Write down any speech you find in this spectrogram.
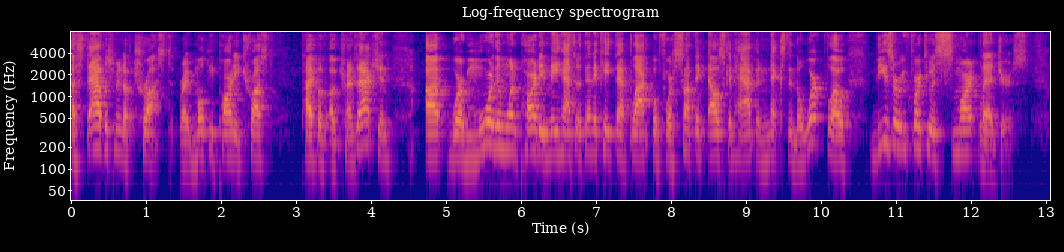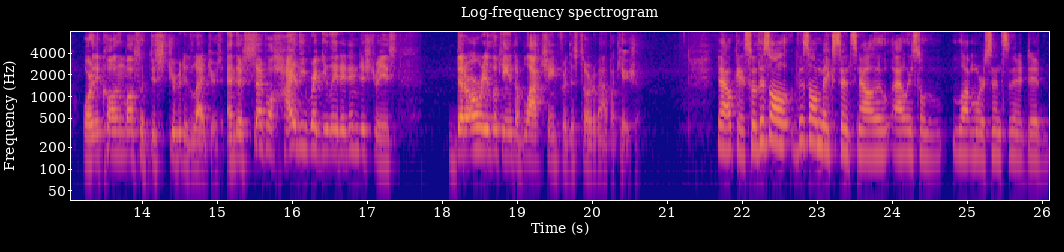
establishment of trust, right, multi party trust type of, of transaction, uh, where more than one party may have to authenticate that block before something else can happen next in the workflow, these are referred to as smart ledgers or they call them also distributed ledgers. And there's several highly regulated industries that are already looking into blockchain for this sort of application. Yeah. Okay. So this all this all makes sense now. At least a lot more sense than it did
